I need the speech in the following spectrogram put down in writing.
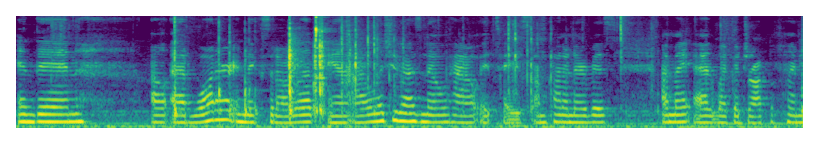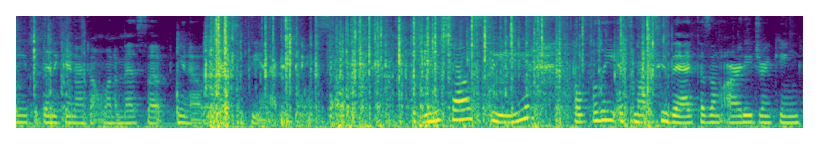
And then I'll add water and mix it all up and I'll let you guys know how it tastes. I'm kind of nervous. I might add like a drop of honey, but then again, I don't want to mess up, you know, the recipe and everything. So we shall see. Hopefully it's not too bad because I'm already drinking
